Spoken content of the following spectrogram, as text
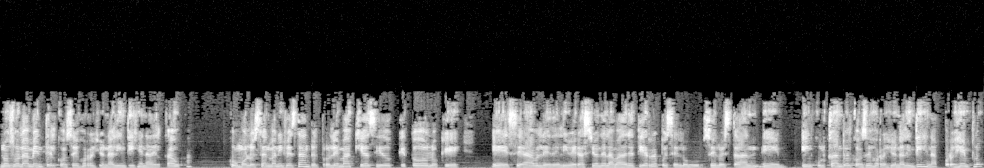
no solamente el Consejo Regional Indígena del Cauca, como lo están manifestando. El problema aquí ha sido que todo lo que eh, se hable de liberación de la madre tierra, pues se lo, se lo están eh, inculcando al Consejo Regional Indígena. Por ejemplo,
